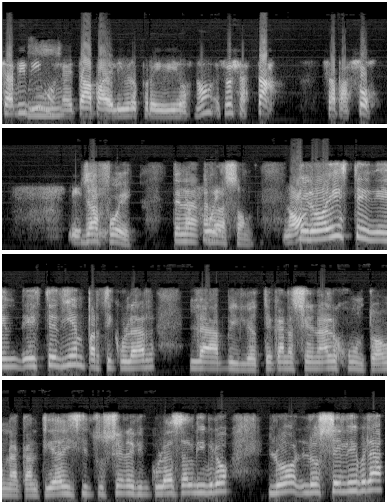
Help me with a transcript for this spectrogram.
ya vivimos la etapa de libros prohibidos, ¿no? Eso ya está, ya pasó. ya este, fue, tenés razón. Pero este, este día en particular, la Biblioteca Nacional, junto a una cantidad de instituciones vinculadas al libro, lo, lo celebra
